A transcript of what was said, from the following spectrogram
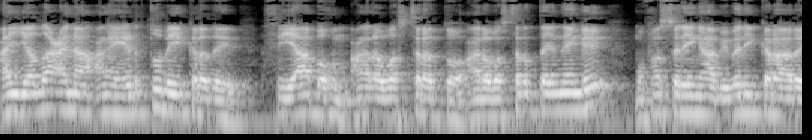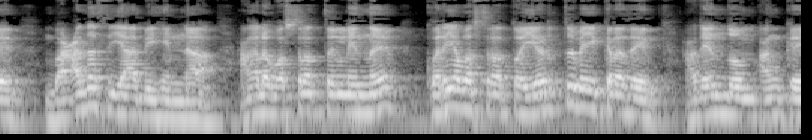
അയ്യലഅന അങ്ങ് എടുത്തു വയ്ക്കുന്നത് സിയാബഹും അങ്ങനെ വസ്ത്രത്തോ. അങ്ങനെ വസ്ത്രത്തെ എന്നെങ്കിൽ മുഫസ്സലിങ്ങ വിവരിക്കാറ് ബാധ സിയാബിഹിന്ന അങ്ങനെ വസ്ത്രത്തിൽ നിന്ന് കുറേ വസ്ത്രത്തോ എടുത്തു വയ്ക്കുന്നത് അതെന്തും അങ്ങ്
